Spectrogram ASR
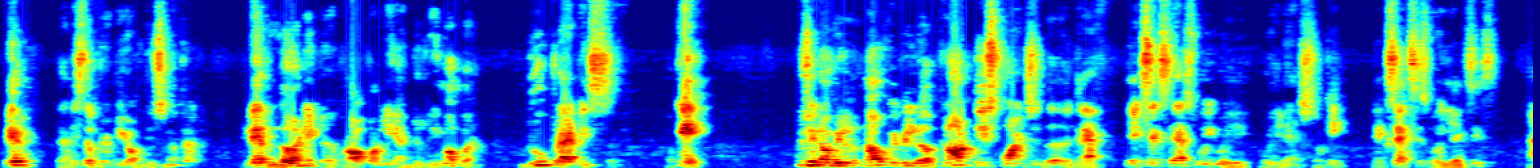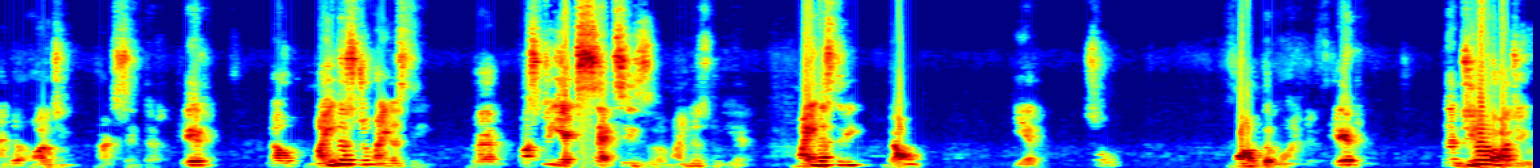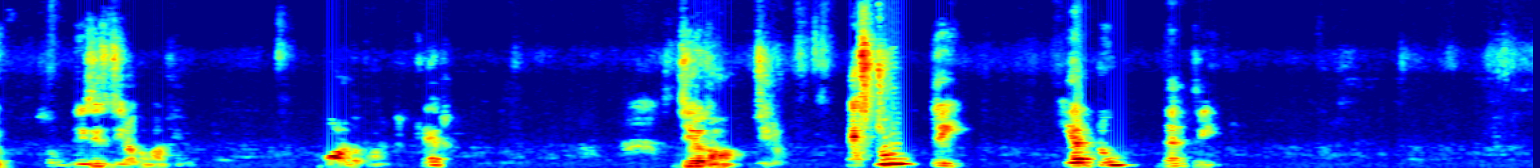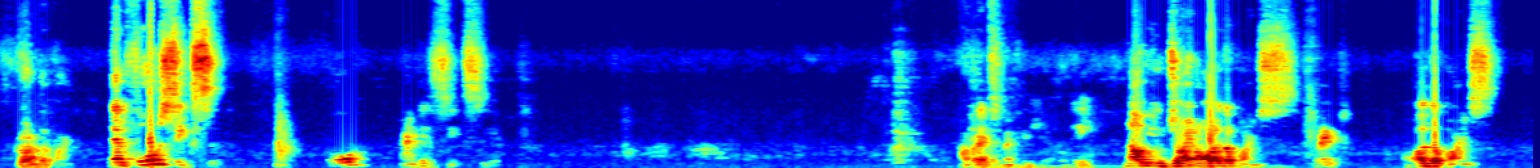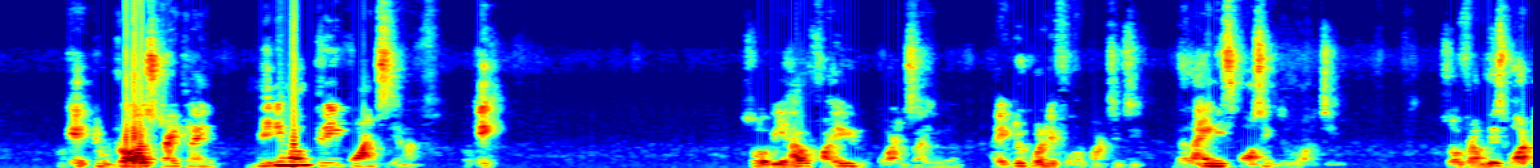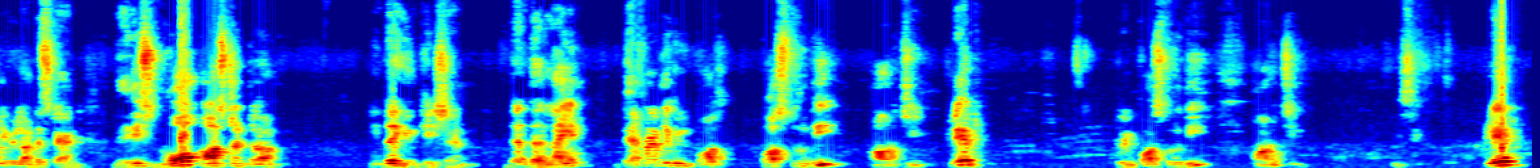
Clear? That is the beauty of this method. Clear? Learn it uh, properly and remember. Do practice. Okay. You see now, we'll, now we will uh, plot these points in the graph. X axis, y, y, y dash. Okay. X axis, y axis and the origin, not center. Clear? Now minus 2, minus 3. Where first x axis uh, minus 2 here. Minus 3 down here. So mark the point. Clear? Then 0 comma 0. So this is 0 comma 0. Mark the point. Clear? 0 comma 0. Next 2, 3. Here 2, then 3. Got the point. Then 4, 6. 4 and then 6 here. Approximately here. Okay. Now you join all the points. Right? All the points. Okay. To draw a straight line, minimum 3 points enough. Okay. So we have 5 points. I, I took only 4 points. You see. The line is passing through origin. So from this what you will understand there is no constant term in the equation then the line definitely will pass, pass through the origin. Clear? It will pass through the origin. Clear?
